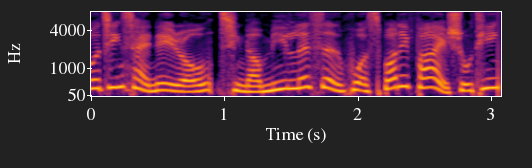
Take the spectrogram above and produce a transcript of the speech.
多精彩内容，请到 Me Listen 或 Spotify 收听。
